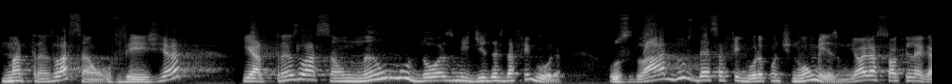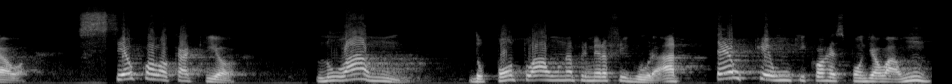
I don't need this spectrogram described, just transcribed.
uma translação. Veja que a translação não mudou as medidas da figura. Os lados dessa figura continuam mesmo. E olha só que legal, ó. Se eu colocar aqui, ó, no A1, do ponto A1 na primeira figura, até o Q1 que corresponde ao A1,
